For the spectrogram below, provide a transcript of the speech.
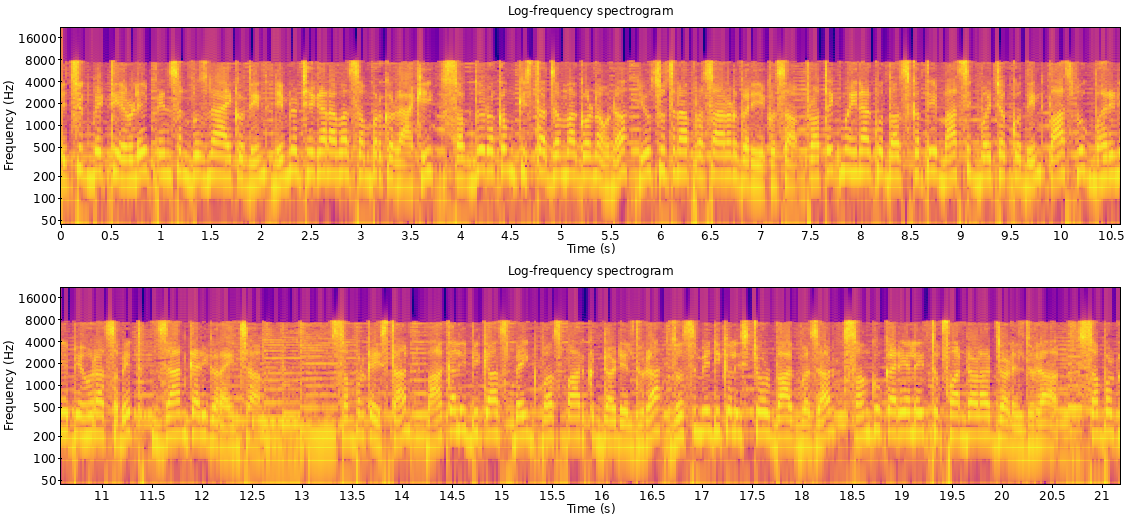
इच्छुक व्यक्तिहरूले पेन्सन बुझ्न आएको दिन निम्न ठेगानामा सम्पर्क राखी सक्दो रकम किस्ता जम्मा गर्न हुन यो सूचना प्रसारण गरिएको छ। प्रत्येक महिनाको दस गते मासिक बैठकको दिन पासबुक भरिने बेहोरा समेत जानकारी गराइन्छ। सम्पर्क स्थान Mahakali Vikas bank bus park Dadeldhura Joshi medical store Bag Bazar सङ्घको कार्यालय तुफान डाँडा डडेलधुरा। सम्पर्क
